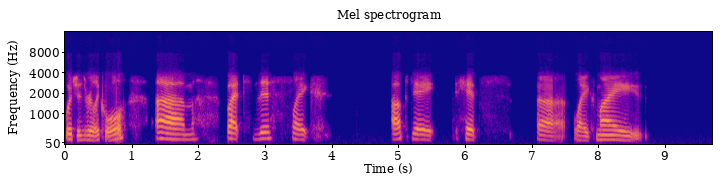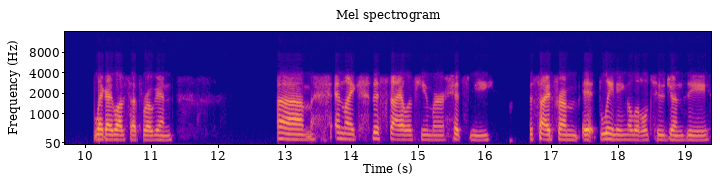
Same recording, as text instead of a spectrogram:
which is really cool. Um, but this like update hits uh like my like I love Seth Rogen. Um, and like this style of humor hits me. Aside from it leaning a little too Gen Z,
